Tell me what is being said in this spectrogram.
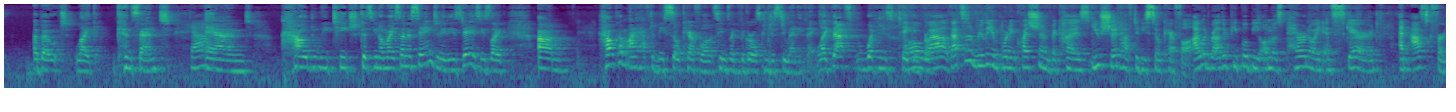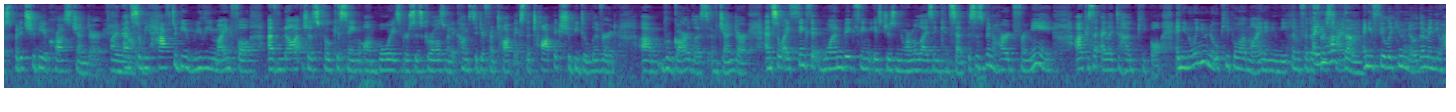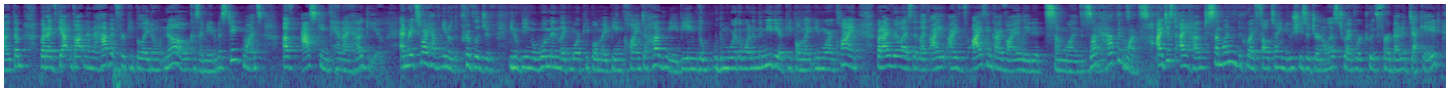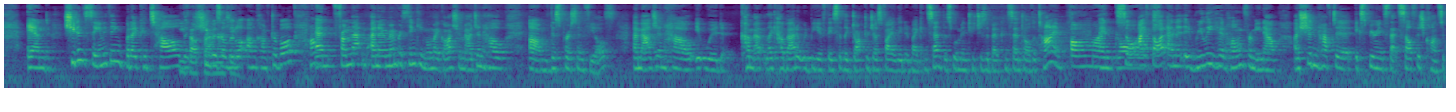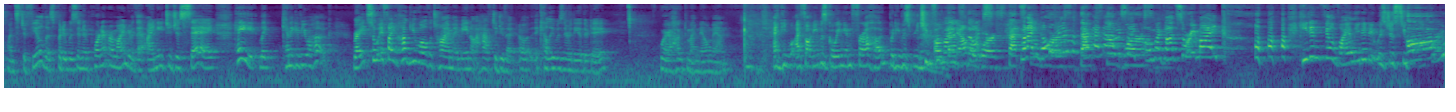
about like consent Yeah. and how do we teach, because, you know, my son is saying to me these days, he's like, um, how come I have to be so careful and it seems like the girls can just do anything? Like that's what he's taking Oh from wow, that's a really important question because you should have to be so careful. I would rather people be almost paranoid and scared and ask first, but it should be across gender. I know. And so we have to be really mindful of not just focusing on boys versus girls when it comes to different topics. The topic should be delivered um, regardless of gender. And so I think that one big thing is just normalizing consent. This has been hard for me because I, I like to hug people. And you know when you know people online and you meet them for the And first time them. and you feel like you know them and you hug them. But I've got, gotten in the habit for people I don't know because I made a mistake once of asking, "Can I hug you?" And right, so I have you know the privilege of you know being a woman. Like more people might be inclined to hug me. Being the the more the one in the media, people might be more inclined. But I realized that like I I I think I violated someone's. What happened once? I just I hugged someone who I felt I knew. She's a journalist who I've worked with for about a decade, and she didn't say anything, but I could tell You that she was a little uncomfortable. And from that, and I remember thinking, oh my gosh, imagine how um, this person feels. Imagine how it would come out, like how bad it would be if they said, like, Dr. just violated my consent. This woman teaches about consent all the time. Oh my And so I thought, and it, it really hit home for me. Now, I shouldn't have to experience that selfish consequence to feel this, but it was an important reminder that I need to just say, hey, like, can I give you a hug? Right? So if I hug you all the time, I may not have to do that. Uh, Kelly was there the other day where I hugged my mailman. And he, I thought he was going in for a hug, but he was reaching for Oh, my that's the worst. That's but I know worst. him. That's and then I the was like, worst. oh my God, sorry, Mike. he didn't feel violated. It was just super awkward.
